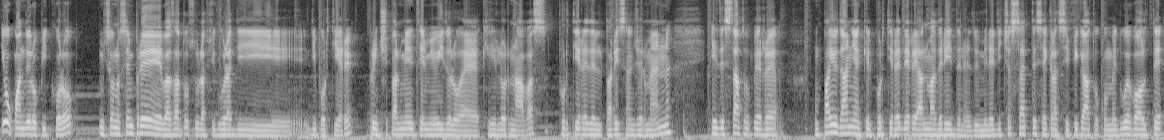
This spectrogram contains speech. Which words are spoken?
io quando ero piccolo mi sono sempre basato sulla figura di, di portiere. Principalmente il mio idolo è Keylor Navas, portiere del Paris Saint Germain, ed è stato per un paio d'anni anche il portiere del Real Madrid nel 2017 si è classificato come due volte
